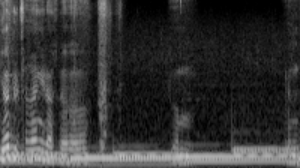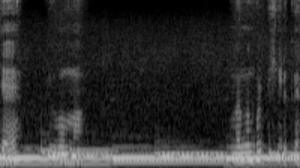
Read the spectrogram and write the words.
지하 주차장이라서 지금 그런데 이거 뭐 금강근 불빛이 이렇게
